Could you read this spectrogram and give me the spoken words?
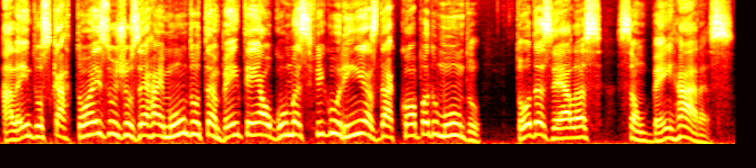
Além dos cartões, o José Raimundo também tem algumas figurinhas da Copa do Mundo. Todas elas são bem raras.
